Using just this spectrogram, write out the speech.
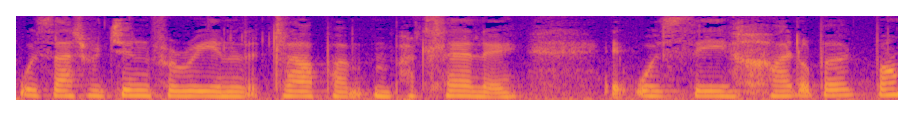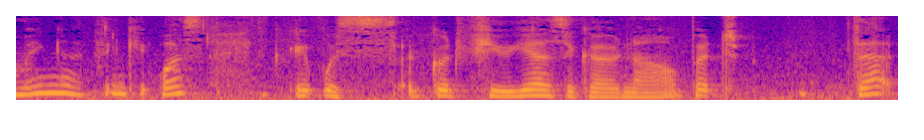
was that of Fourie and Letlapa Mphahlele, it was the Heidelberg bombing, I think it was. It was a good few years ago now, but that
